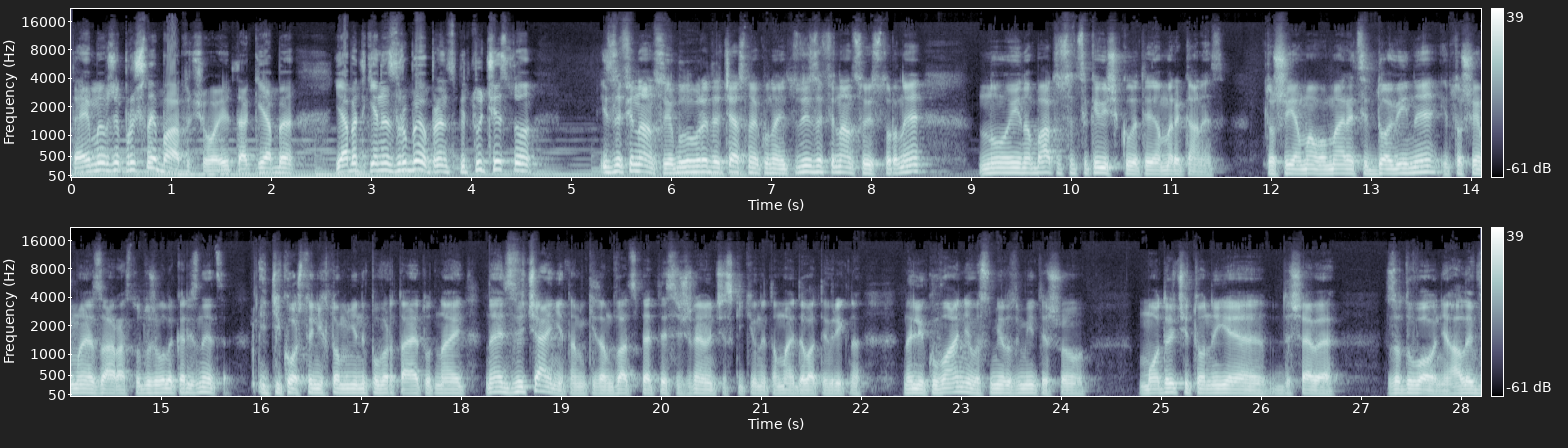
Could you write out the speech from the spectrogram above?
Та і ми вже пройшли багато чого. І так я би, я би таке не зробив. В принципі, тут чисто із-за фінансу. Я буду говорити чесно, як у неї. Тут із-за фінансової сторони. Ну і набагато все цікавіше, коли ти американець. То, що я мав в Америці до війни, і то, що я маю зараз, то дуже велика різниця. І ті кошти ніхто мені не повертає тут навіть навіть звичайні, там які там 25 тисяч гривень, чи скільки вони там мають давати в рік на, на лікування. Ви самі розумієте, що модричі то не є дешеве задоволення. Але в,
